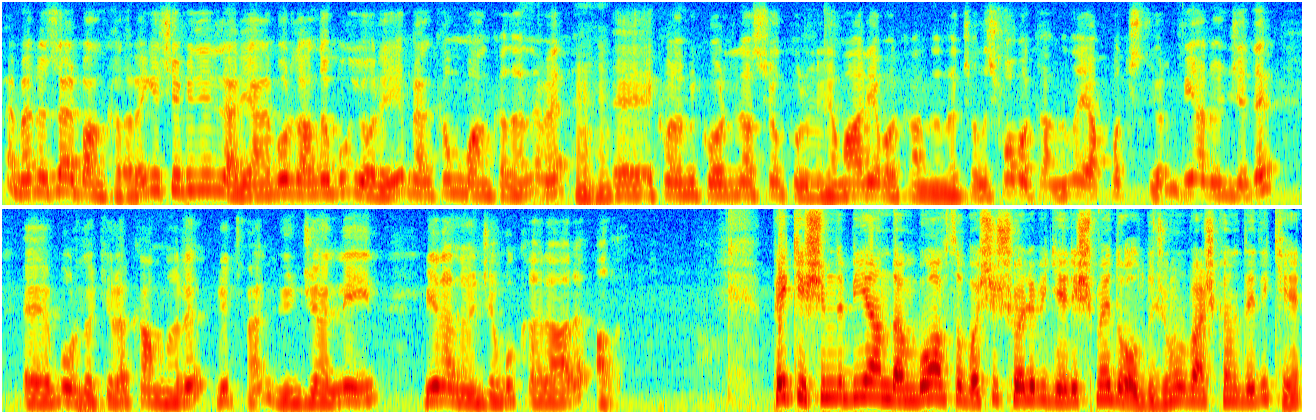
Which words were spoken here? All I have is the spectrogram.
hemen özel bankalara geçebilirler. Yani buradan da bu yoreyi ben kamu bankalarına ve Hı hı. e, Ekonomik Koordinasyon Kurulu'yla, Maliye Bakanlığı'na, Çalışma Bakanlığı'na yapmak istiyorum. Bir an önce de e, buradaki rakamları lütfen güncelleyin. Bir an önce bu kararı alın. Peki şimdi bir yandan bu hafta başı şöyle bir gelişme de oldu. Cumhurbaşkanı dedi ki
